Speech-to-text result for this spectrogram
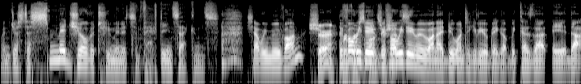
in just a smidge over two minutes and 15 seconds. Shall we move on? Sure. Before we do, before we do move on, I do want to give you a big up because that that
